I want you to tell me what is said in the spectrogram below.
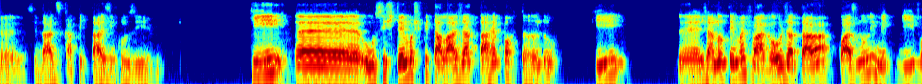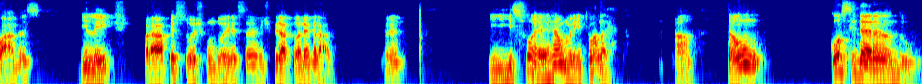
né, cidades capitais, inclusive, que é, o sistema hospitalar já está reportando que é, já não tem mais vaga, ou já está quase no limite de vagas de leitos para pessoas com doença respiratória grave. Né? E isso é realmente um alerta. Tá? Então, considerando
